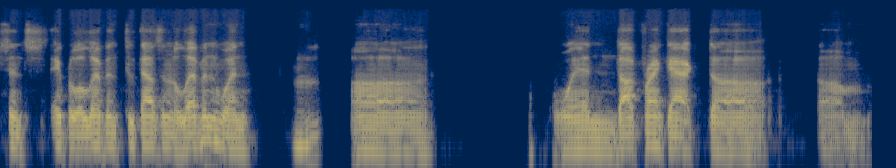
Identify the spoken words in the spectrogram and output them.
since April 11th, 2011, when Mhm. uh, when Dodd Frank Act uh, um,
